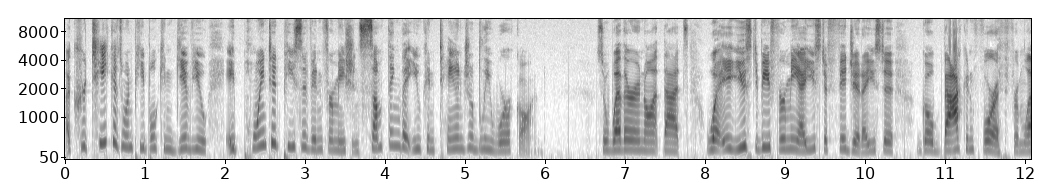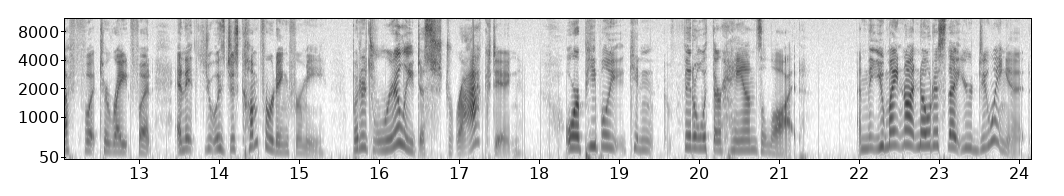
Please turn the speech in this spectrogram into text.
A critique is when people can give you a pointed piece of information, something that you can tangibly work on. So whether or not that's what it used to be for me, I used to fidget. I used to go back and forth from left foot to right foot, and it was just comforting for me. But it's really distracting. Or people can fiddle with their hands a lot, and that you might not notice that you're doing it.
